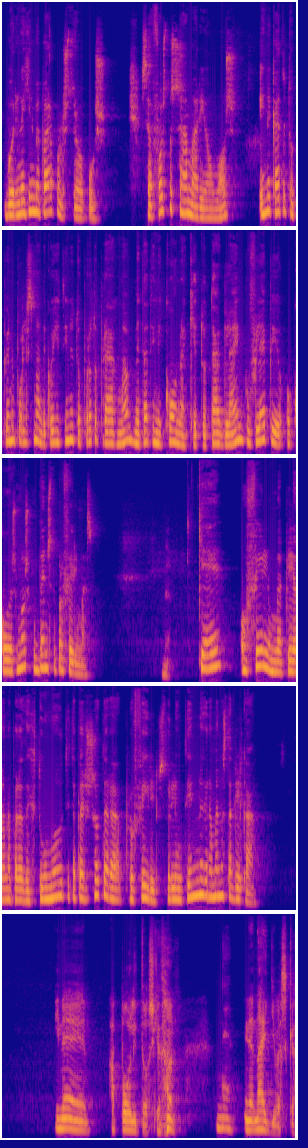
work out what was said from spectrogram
Μπορεί να γίνει με πάρα πολλούς τρόπους. Σαφώς το summary όμως είναι κάτι το οποίο είναι πολύ σημαντικό γιατί είναι το πρώτο πράγμα μετά την εικόνα και το tagline που βλέπει ο κόσμος που μπαίνει στο προφίλ μας. Ναι. Και οφείλουμε πλέον να παραδεχτούμε ότι τα περισσότερα προφίλ στο LinkedIn είναι γραμμένα στα αγγλικά. Είναι απόλυτο σχεδόν. Ναι. Είναι ανάγκη βασικά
